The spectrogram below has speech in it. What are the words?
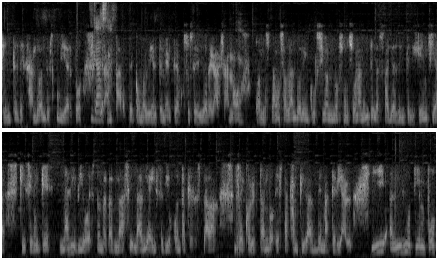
gente dejando al descubierto gran parte, como evidentemente ha sucedido de Gaza, ¿no? Cuando estamos hablando la incursión, no son solamente las fallas de inteligencia que hicieron que nadie vio esto, en verdad, nadie, nadie ahí se dio cuenta que se estaba recolectando esta cantidad de material. Y al mismo tiempo,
